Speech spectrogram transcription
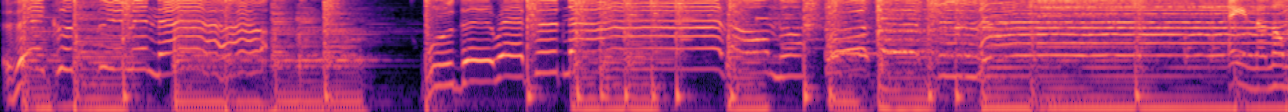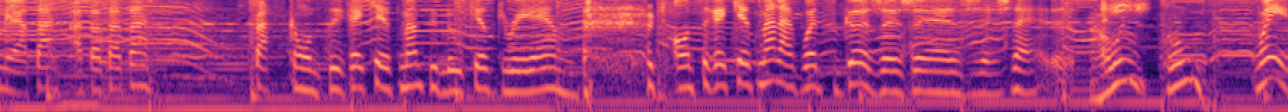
They could see me now, would they recognize on the 4th of July? Hey, non, non, mais attends, attends, attends. C'est parce qu'on dirait quasiment du Lucas Graham. On dirait quasiment la voix du gars. Je, je, je, je- Ah oui? Oh. Oui,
